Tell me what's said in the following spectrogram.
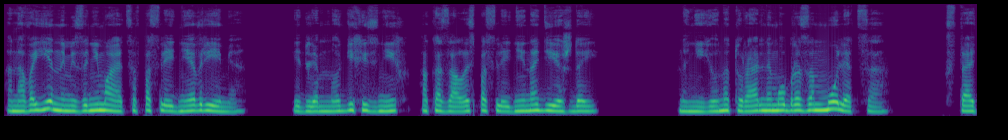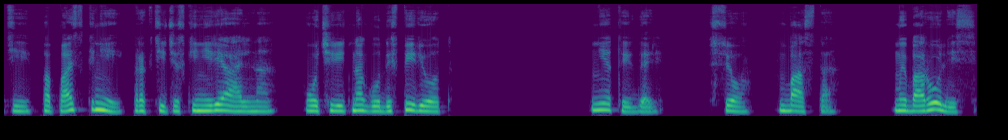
Она военными занимается в последнее время, и для многих из них оказалась последней надеждой. На нее натуральным образом молятся. Кстати, попасть к ней практически нереально. Очередь на годы вперед. Нет, Игорь. Все, баста. Мы боролись,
